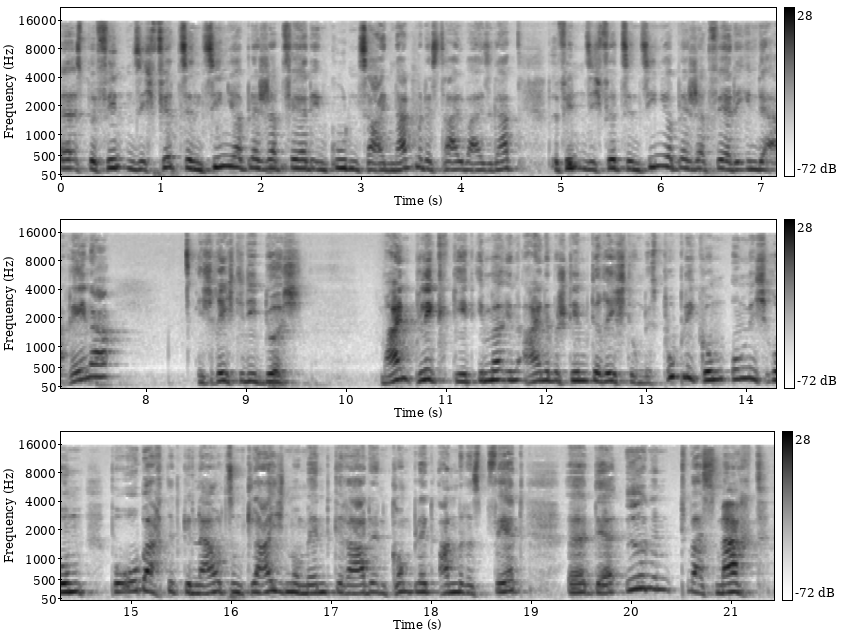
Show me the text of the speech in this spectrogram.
äh, es befinden sich 14 Senior-Pleasure-Pferde, in guten Zeiten hat man das teilweise gehabt, befinden sich 14 Senior-Pleasure-Pferde in der Arena, ich richte die durch. Mein Blick geht immer in eine bestimmte Richtung. Das Publikum um mich herum beobachtet genau zum gleichen Moment gerade ein komplett anderes Pferd, äh, der irgendwas macht.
